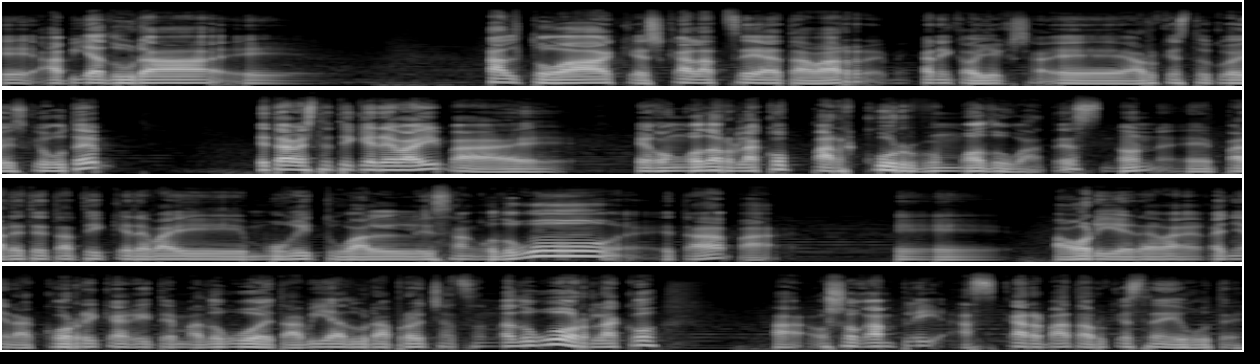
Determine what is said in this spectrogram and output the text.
e, abiadura, e, saltoak, eskalatzea eta bar, mekanika horiek e, aurkeztuko dizkigute. Eta bestetik ere bai, ba, e, egongo da horrelako parkur modu bat, ez? Non? E, paretetatik ere bai mugitu al izango dugu, eta ba, e, ba hori ere gainera korrika egiten badugu eta biadura aprobetsatzen badugu, horrelako ba, oso gameplay azkar bat aurkezten digute.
